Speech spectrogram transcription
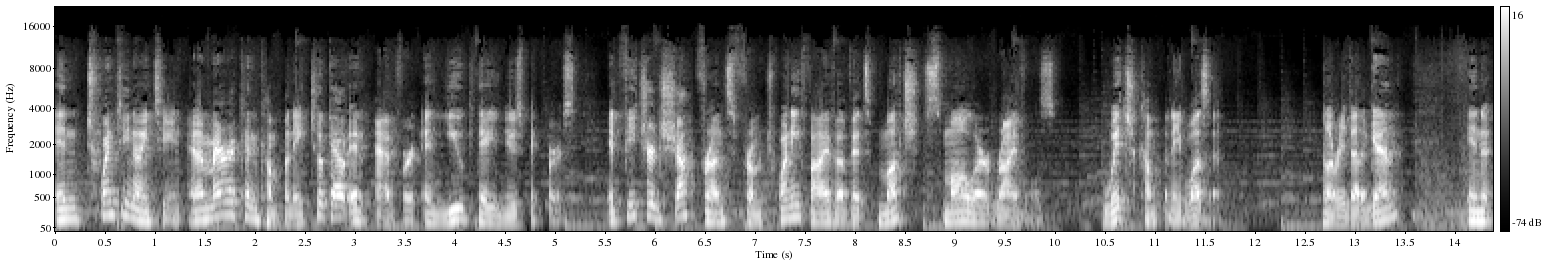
In 2019, an American company took out an advert in UK newspapers. It featured shop fronts from 25 of its much smaller rivals. Which company was it? And I'll read that again. In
